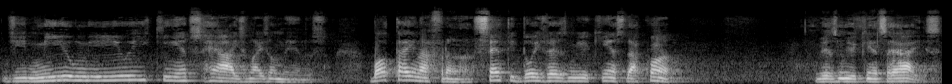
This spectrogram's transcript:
de mil, mil e quinhentos reais, mais ou menos. Bota aí na Fran, 102 vezes 1.500 dá quanto? Vezes 1.500 reais.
